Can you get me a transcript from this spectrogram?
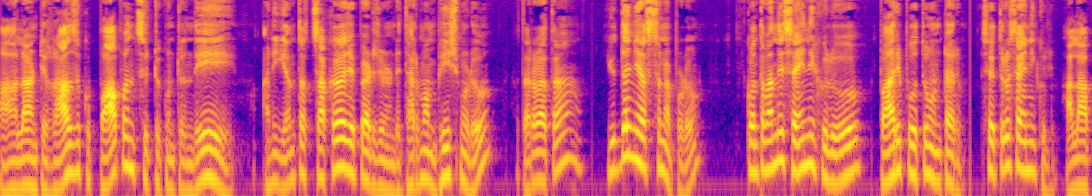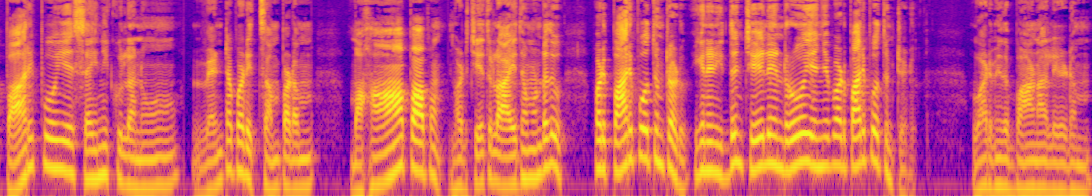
అలాంటి రాజుకు పాపం చుట్టుకుంటుంది అని ఎంత చక్కగా చెప్పాడు చూడండి ధర్మం భీష్ముడు. తర్వాత యుద్ధం చేస్తున్నప్పుడు కొంతమంది సైనికులు పారిపోతూ ఉంటారు శత్రు సైనికులు. అలా పారిపోయే సైనికులను వెంటపడి చంపడం మహాపాపం. వాడి చేతిలో ఆయుధం ఉండదు వాడు పారిపోతుంటాడు. ఇక నేను యుద్ధం చేయలేను రో అని చెప్పి వాడు పారిపోతుంటాడు. వాడి మీద బాణాలు వేయడం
